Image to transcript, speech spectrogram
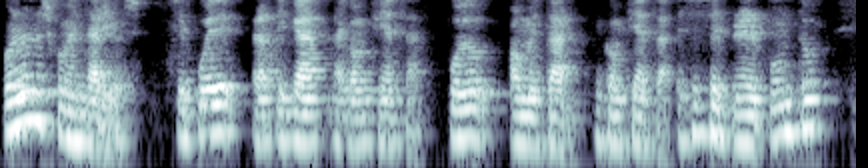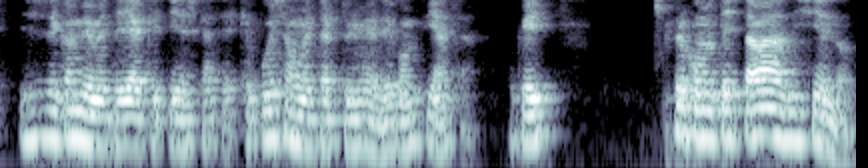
Ponlo en los comentarios. Se puede practicar la confianza. Puedo aumentar mi confianza. Ese es el primer punto. Ese es el cambio de mentalidad que tienes que hacer. Que puedes aumentar tu nivel de confianza, ¿ok? Pero como te estaba diciendo,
